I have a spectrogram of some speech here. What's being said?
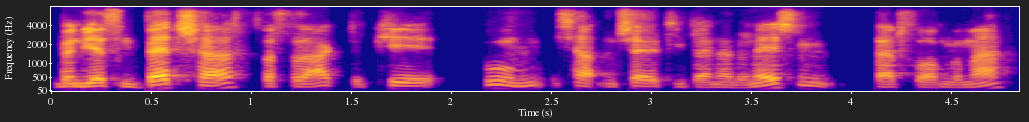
wenn du jetzt ein Badge hast, was sagt, okay, boom, ich habe ein Charity bei einer Donation-Plattform gemacht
